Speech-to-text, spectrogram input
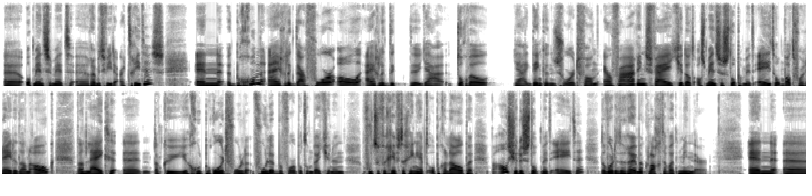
uh, op mensen met uh, reumatoïde artritis. En het begon eigenlijk daarvoor al, eigenlijk de, de ja, toch wel ja, ik denk een soort van ervaringsfeitje dat als mensen stoppen met eten, om wat voor reden dan ook, dan lijkt, uh, dan kun je je goed beroerd voelen, voelen, bijvoorbeeld omdat je een voedselvergiftiging hebt opgelopen. Maar als je dus stopt met eten, dan worden de reumaklachten wat minder. En uh,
